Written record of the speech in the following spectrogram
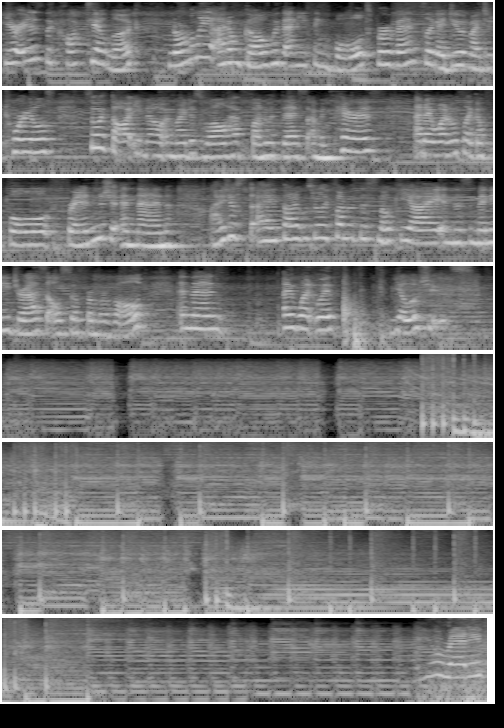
Here is the cocktail look. Normally I don't go with anything bold for events like I do in my tutorials, so I thought, you know, I might as well have fun with this. I'm in Paris and I went with like a full fringe and then I just, I thought it was really fun with the smoky eye in this mini dress also from Revolve and then I went with yellow shoes.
